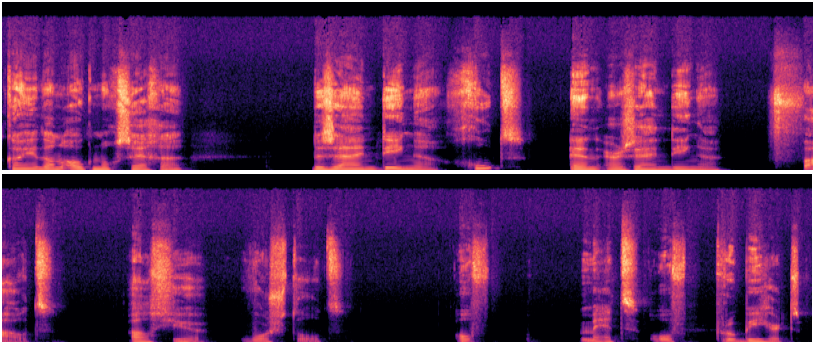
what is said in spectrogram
Kan je dan ook nog zeggen, er zijn dingen goed en er zijn dingen fout als je worstelt? Of met of probeert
